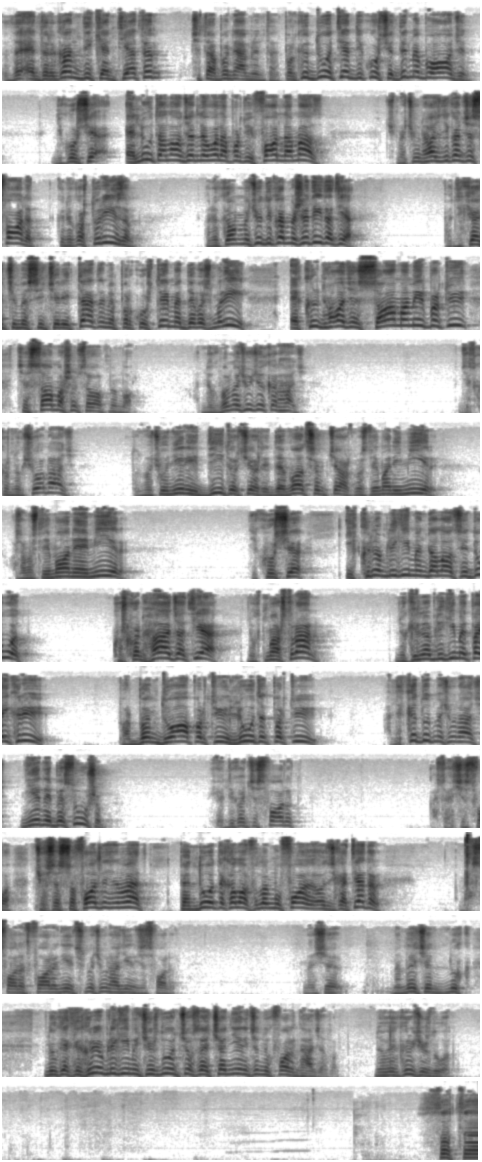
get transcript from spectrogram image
dhe e dërgon dikën tjetër që ta bën në emrin tënd. Por ky duhet të jetë dikush që din me bo haxhin. Dikush që e lut Allahu xhallahu ala për ty fal namaz. Qysh me qu në haxh dikon që sfalet, ky nuk është turizëm. Nuk është me qu dikon me shëtit atje. Po dikon që me sinqeritet dhe me përkushtim me devotshmëri e kryen haxhin sa më mirë për ty, që sa më shumë sevap me marr. Nuk bën me qu gjithkënd në haxh. Gjithkush nuk qohet në haxh. Duhet me qu njeri i ditur që është, i devotshëm që është, musliman i mirë, ose muslimane e mirë, dikush që i kryn obligimet ndaj Allahut si duhet, kur shkon haxh atje, nuk të mashtron, nuk i len obligimet pa i kry, por bën dua për ty, lutet për ty, andaj duhet me qu në haxh njerin e besueshëm, jo dikon që s'falet, Pastaj që s'fal, në qoftë se s'o falë deri atë moment, pendohet e ka kalu, fillon mu falë, o diçka tjetër, ama s'falet fare njeri, qysh me qu në haxh një që s'falet. Me që, mendoj që nuk, nuk e ke kry obligimin qysh duhet, në qoftë se e qon njeri që nuk falet në haxh, nuk e ke kry qysh duhet. Thotë,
